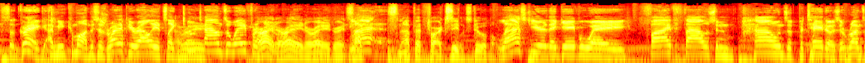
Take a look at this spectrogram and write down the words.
So Greg, I mean, come on, this is right up your alley. It's like All two right. towns away from All right, you. all right, all right, all right. It's, La- not, it's not that far. It's, it's doable. Last year they gave away 5,000 pounds of potatoes. It runs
